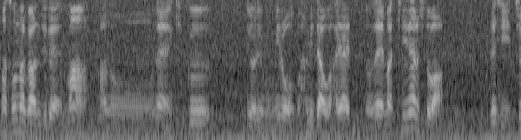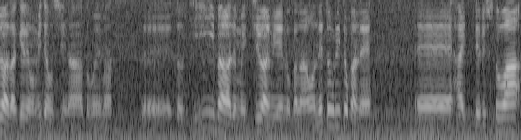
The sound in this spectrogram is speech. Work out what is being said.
まあそんな感じでまああのー、ね聞くよりも見ろ見た方が早いので、まあ、気になる人はぜひ1話だけでも見てほしいなと思います。え、ー、と TVer でも1話見れるのかな？まネトフリとかね、えー、入ってる人は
